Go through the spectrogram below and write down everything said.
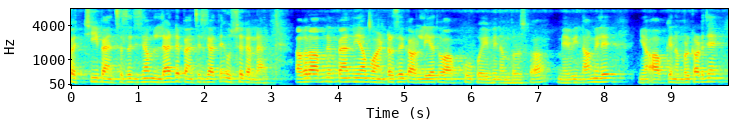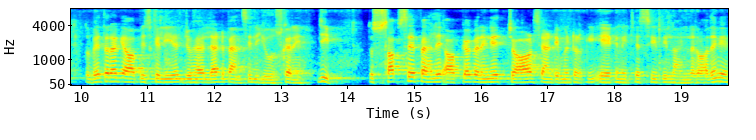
कच्ची पेंसिल से, जिसे हम लेड पेंसिल कहते हैं, उससे करना है। अगर आपने पेन या पॉइंटर से कर लिया तो आपको कोई भी नंबर उसका मे भी ना मिले या आपके नंबर कट जाएँ। तो बेहतर है कि आप इसके लिए जो है लेड पेंसिल यूज़ करें। जी तो सबसे पहले आप क्या करेंगे, चार सेंटीमीटर की एक नीचे सीधी लाइन लगा देंगे।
